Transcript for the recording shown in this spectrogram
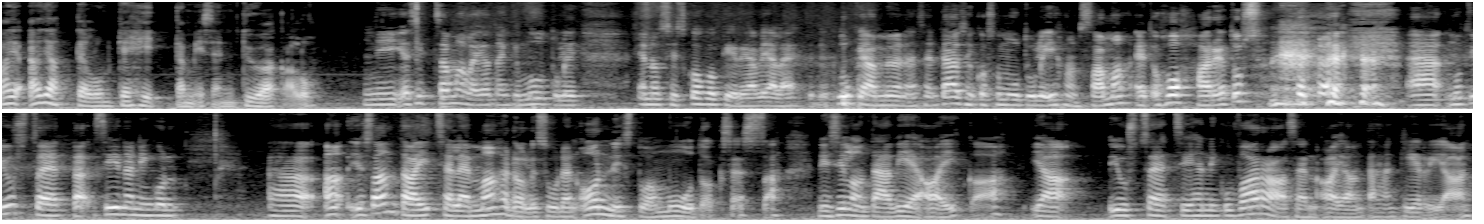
aj- ajattelun kehittämisen työkalu. Niin, ja sitten samalla jotenkin mulla tuli, en ole siis koko kirjaa vielä ehtinyt lukea, myönnän sen täysin, koska mulla tuli ihan sama, että oho, harjoitus. Mutta just se, että siinä niin kun, ää, jos antaa itselleen mahdollisuuden onnistua muutoksessa, niin silloin tämä vie aikaa. Ja just se, että siihen niin kuin varaa sen ajan tähän kirjaan,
